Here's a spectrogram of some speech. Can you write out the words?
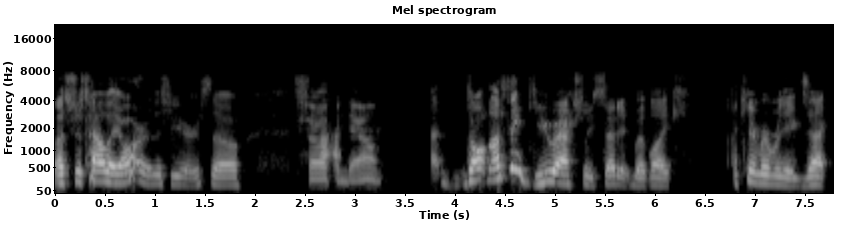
that's just how they are this year. So, so up and down. Dalton, I think you actually said it, but like I can't remember the exact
